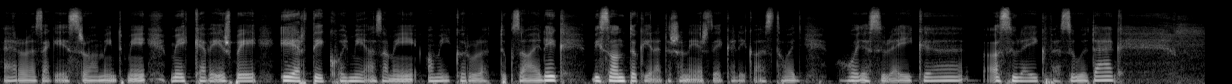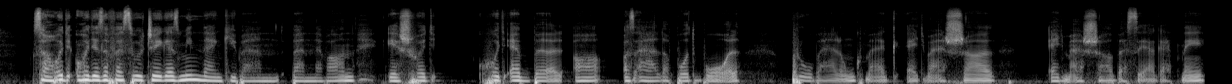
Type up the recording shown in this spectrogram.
erről az egészről, mint mi, még kevésbé értik, hogy mi az, ami, ami körülöttük zajlik, viszont tökéletesen érzékelik azt, hogy, hogy a szüleik, a szüleik feszültek, Szóval, hogy, hogy ez a feszültség, ez mindenkiben benne van, és hogy, hogy ebből a, az állapotból próbálunk meg egymással, egymással beszélgetni,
